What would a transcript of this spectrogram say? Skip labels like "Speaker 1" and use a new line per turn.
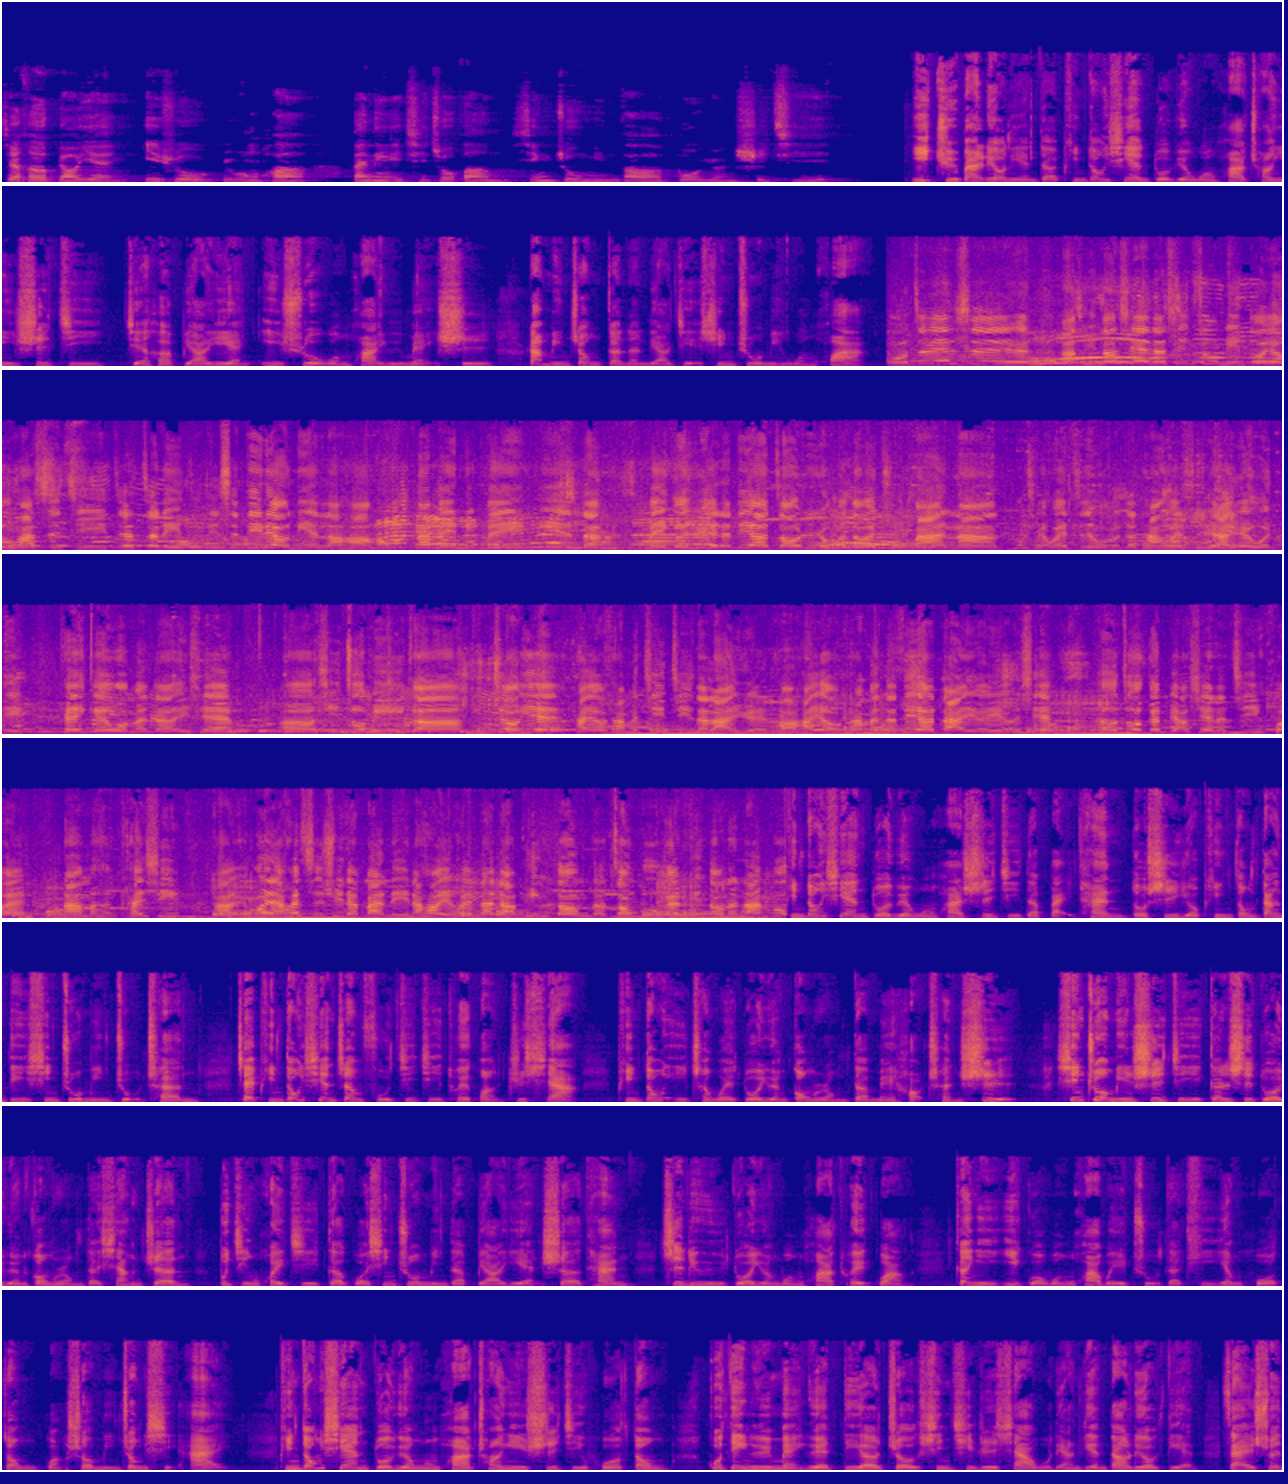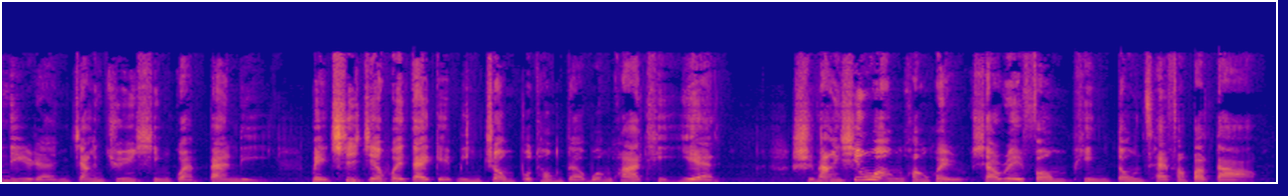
结合表演、艺术与文化，带您一起走访新著名的多元市集。
已举办六年的屏东县多元文化创意市集，结合表演、艺术、文化与美食，让民众更能了解新著名文化。
我这边是呃屏东县的新住民多元文化市集，在这里已经是第六年了哈。那每每年的每个月的第二周日，我们都会举办。那目前为止，我们的摊位是越来越稳定，可以给我们的一些呃新住民一个就业，还有他们经济的来源哈，还有他们的第二代也有一些。合作跟表现的机会，那我们很开心啊！未来会持续的办理，然后也会带到屏东的中部跟屏东的南部。
屏东县多元文化市集的摆摊都是由屏东当地新住民民组成，在屏东县政府积极推广之下，屏东已成为多元共荣的美好城市。新住民市集更是多元共荣的象征，不仅汇集各国新住民的表演设摊，致力于多元文化推广。更以异国文化为主的体验活动广受民众喜爱。屏东县多元文化创意市集活动固定于每月第二周星期日下午两点到六点，在孙立人将军行馆办理。每次皆会带给民众不同的文化体验。十方新闻黄慧肖瑞峰屏东采访报道。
